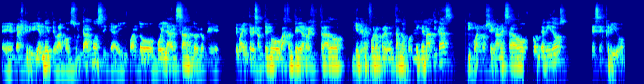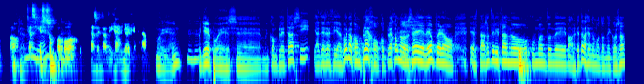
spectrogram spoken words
eh, va escribiendo y te va consultando. Así que ahí cuando voy lanzando lo que te va interesando, tengo bastante registrado quienes me fueron preguntando por qué temáticas y cuando llegan esos contenidos, les escribo. ¿no? Así que ese es un poco las estrategias a nivel general. Muy bien. Oye, pues eh, muy completas. Sí. Y antes decías, bueno, complejo. Complejo no lo sé, Leo, pero estás utilizando un montón de. Vamos, que estás haciendo un montón de cosas.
